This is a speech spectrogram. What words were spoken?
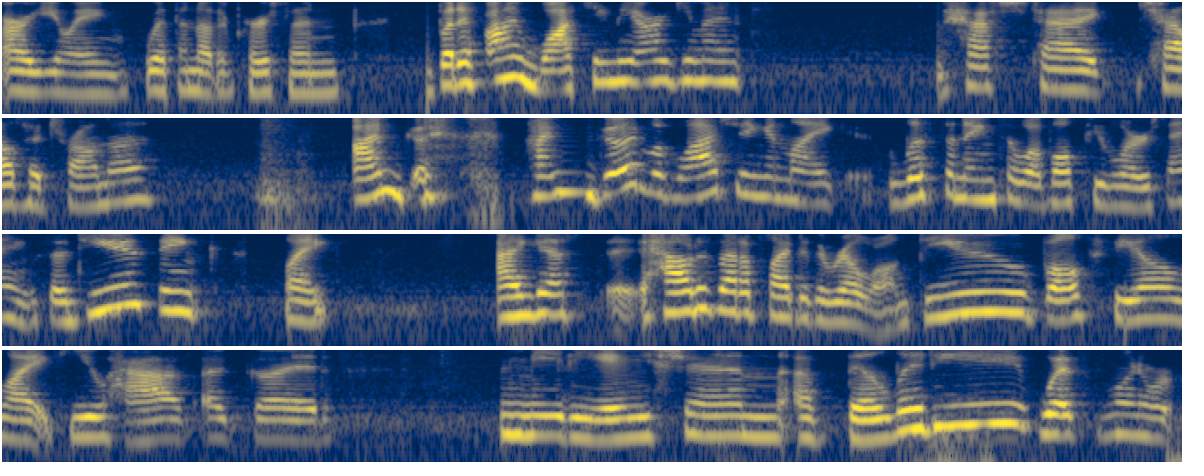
arguing with another person. But if I'm watching the argument, hashtag childhood trauma, I'm good. I'm good with watching and like listening to what both people are saying. So do you think like I guess uh, how does that apply to the real world? Do you both feel like you have a good mediation ability with when you're,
